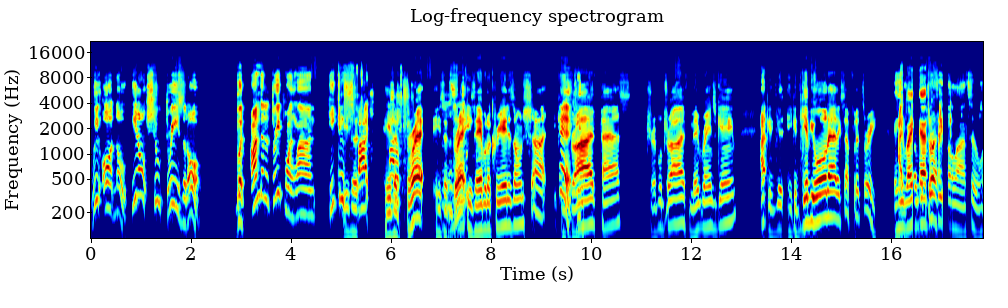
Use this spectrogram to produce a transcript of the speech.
we all know he don't shoot threes at all, but under the three point line, he can He's a- spot. He's a threat. He's a Mhm. threat. He's able to create his own shot. He can Yeah, he- drive, pass, dribble, drive, mid range game. He I- could he could give you all that except for the three. And he right I'm there at the free throw line too.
